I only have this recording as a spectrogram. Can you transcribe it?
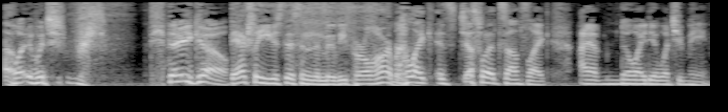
What, which, there you go. They actually used this in the movie Pearl Harbor. Like, it's just what it sounds like. I have no idea what you mean.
